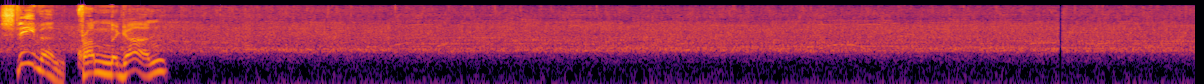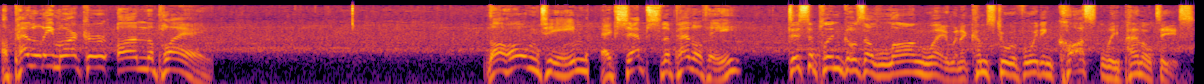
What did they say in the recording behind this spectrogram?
Steven from the gun. A penalty marker on the play. The home team accepts the penalty. Discipline goes a long way when it comes to avoiding costly penalties.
